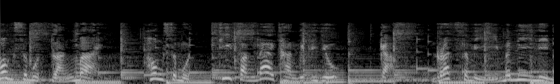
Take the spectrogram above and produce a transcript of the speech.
ห้องสมุดหลังใหม่ ห้องสมุดที่ฟังได้ทางวิทยุกับรัศมีมณีนิน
